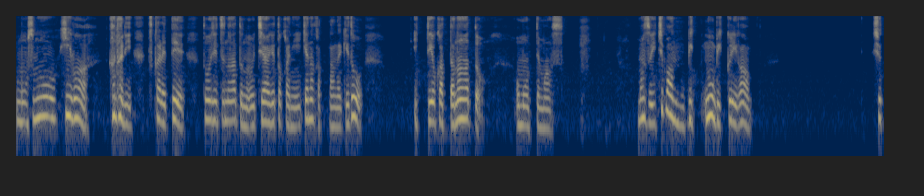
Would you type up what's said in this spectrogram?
もうその日はかなり疲れて、当日の後の打ち上げとかに行けなかったんだけど、行ってよかったなと思ってます。まず一番のびっくりが、出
